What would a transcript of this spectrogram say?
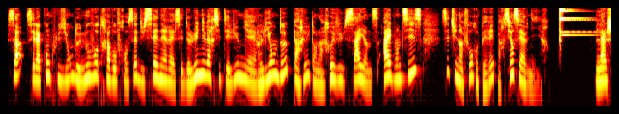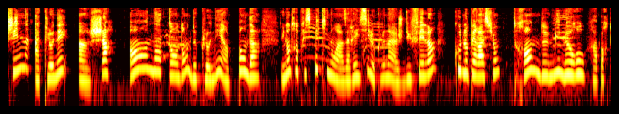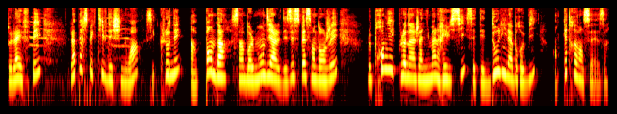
Ça, c'est la conclusion de nouveaux travaux français du CNRS et de l'Université Lumière Lyon 2 parus dans la revue Science Advances. C'est une info repérée par Science et Avenir. La Chine a cloné un chat en attendant de cloner un panda. Une entreprise pékinoise a réussi le clonage du félin. Coût de l'opération 32 000 euros, rapporte l'AFP. La perspective des Chinois, c'est cloner un panda, symbole mondial des espèces en danger. Le premier clonage animal réussi, c'était Dolly la brebis en 96.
